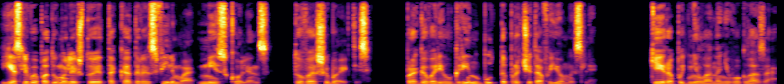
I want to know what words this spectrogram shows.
Если вы подумали, что это кадр из фильма «Мисс Коллинз», то вы ошибаетесь», проговорил Грин, будто прочитав ее мысли. Кейра подняла на него глаза.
